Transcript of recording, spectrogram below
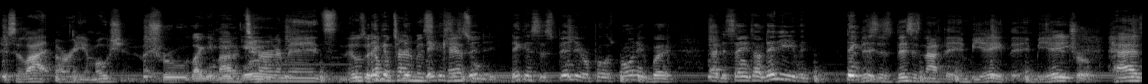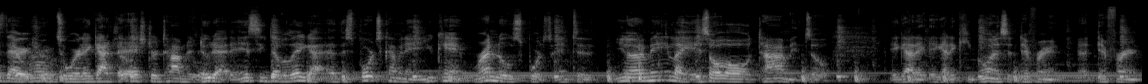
it's a lot already in motion. Like, True, like A lot of games. tournaments. There was a But couple they can, tournaments they, they can canceled. Suspend it. They can suspend it or postpone it, but at the same time, they didn't even think This that- is this is not the NBA. The NBA true. has that Very room true. to where they got the extra time to do that. The NCAA got the sports coming in. You can't run those sports into you know what I mean? Like it's all timing. So it gotta it gotta keep going. It's a different a different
